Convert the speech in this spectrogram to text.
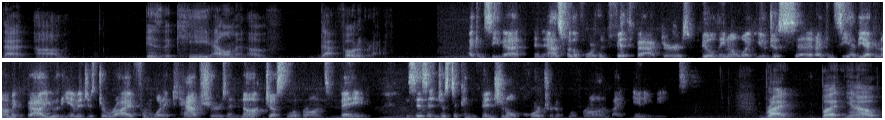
that um, is the key element of that photograph. I can see that. And as for the fourth and fifth factors, building on what you just said, I can see how the economic value of the image is derived from what it captures and not just LeBron's fame. This isn't just a conventional portrait of LeBron by any means. Right. But, you know,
